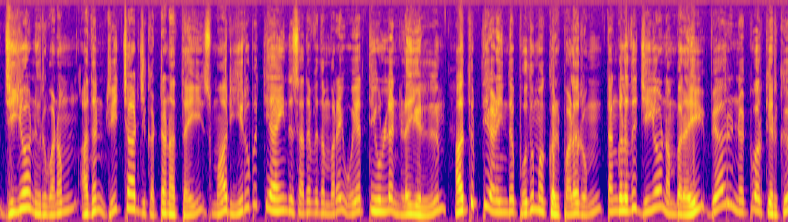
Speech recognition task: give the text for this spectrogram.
ஜியோ நிறுவனம் அதன் ரீசார்ஜ் கட்டணத்தை சுமார் இருபத்தி ஐந்து சதவீதம் வரை உயர்த்தியுள்ள நிலையில் அதிருப்தி அடைந்த பொதுமக்கள் பலரும் தங்களது ஜியோ நம்பரை வேறு நெட்வொர்க்கிற்கு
